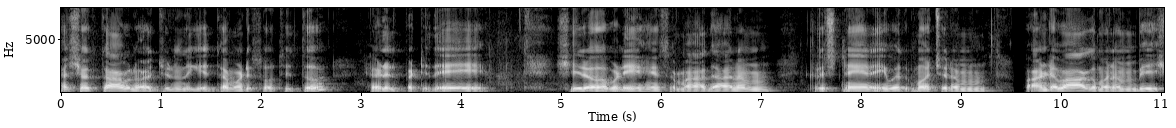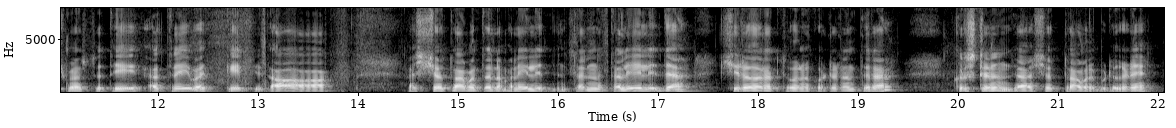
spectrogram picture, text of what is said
ಅಶ್ವತ್ಥಾಮನು ಅರ್ಜುನನಿಗೆ ಯುದ್ಧ ಮಾಡಿ ಸೋತಿದ್ದು ಹೇಳಲ್ಪಟ್ಟಿದೆ. ಶಿರೋಮಣೇ ಸಮಾಧಾನಂ ಕೃಷ್ಣೇನೈವ ಮೋಚನಂ ಪಾಂಡವಾಗಮನಂ ಭೀಷ್ಮಸ್ತುತಿ ಅತ್ರೈವ ಕೀರ್ತಿತ। ಅಶ್ವತ್ಥಾಮ ತನ್ನ ಮನೆಯಲ್ಲಿ ತನ್ನ ತಲೆಯಲ್ಲಿದ್ದ ಶಿರೋರತ್ವವನ್ನು ಕೊಟ್ಟ ನಂತರ ಕೃಷ್ಣನಿಂದ ಅಶ್ವತ್ಥಾಮನ ಬಿಡುಗಡೆ.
